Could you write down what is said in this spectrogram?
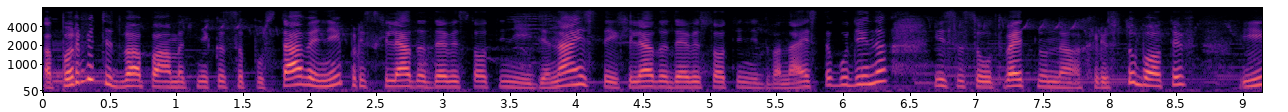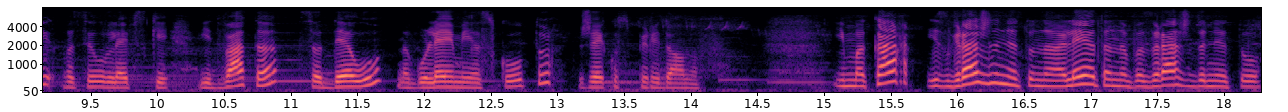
а първите два паметника са поставени през 1911 и 1912 година и са съответно на Христо Ботев и Васил Левски. И двата са дело на големия скулптор Жеко Спиридонов. И макар изграждането на алеята на Възраждането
